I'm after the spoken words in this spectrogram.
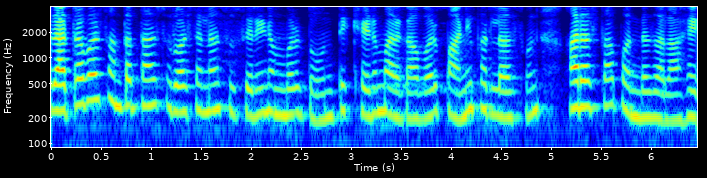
रात्रभर संततधार सुरू असल्यानं सुसेरी नंबर दोन ते खेड मार्गावर पाणी भरलं असून हा रस्ता बंद झाला आहे.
